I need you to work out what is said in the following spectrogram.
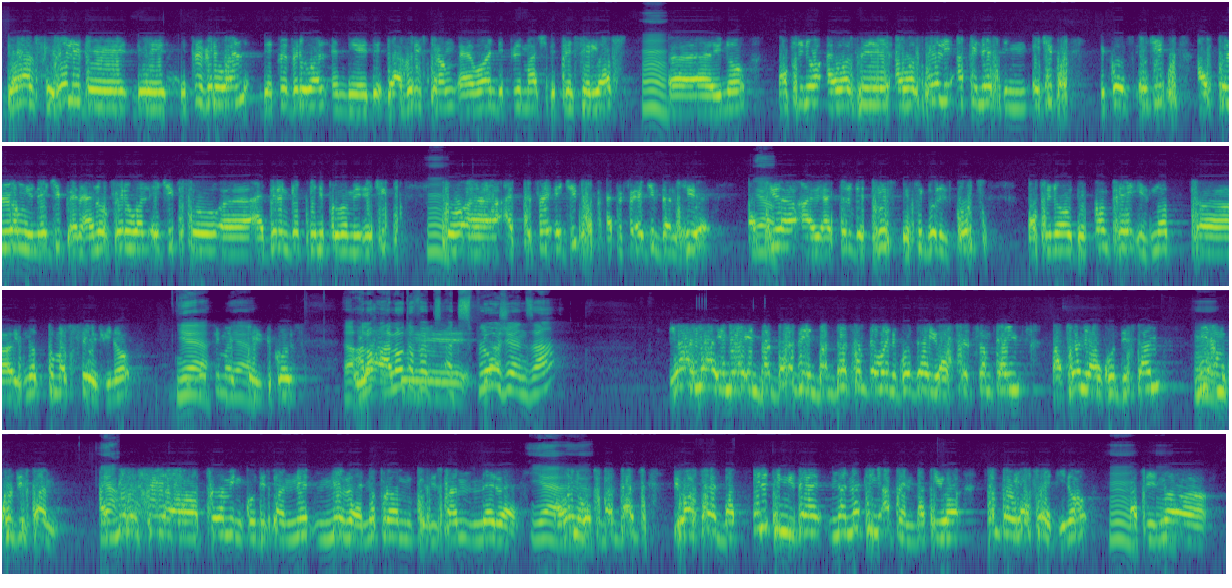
They have really they, they, they play very well. They play very well and they, they, they are very strong. Uh, when they play much, they play serious. Uh, you know, but you know, I was uh, I was really happiness in Egypt because Egypt I stay long in Egypt and I know very well Egypt, so uh, I didn't get any problem in Egypt. So uh, I prefer Egypt. I prefer Egypt than here. But Yeah. here, I, I tell you the truth, the football is good, but you know, the country is not uh, is not too much safe. You know, It's Yeah, not too much yeah. safe because. Uh, a, lo- a lot of ex- explosions, huh? yeah, yeah, in, uh, in Baghdad, in Baghdad, sometimes when you go there, you are afraid sometimes. But when you are in Kurdistan, me, I'm Kurdistan. Yeah. I never say uh, problem in Kurdistan, ne- never, no problem in Kurdistan, never. Yeah, But when you go to Baghdad, you are afraid, but anything is there, no, nothing happened, but you are, sometimes you are afraid, you know? But it's no, but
